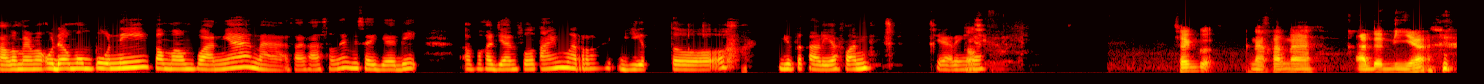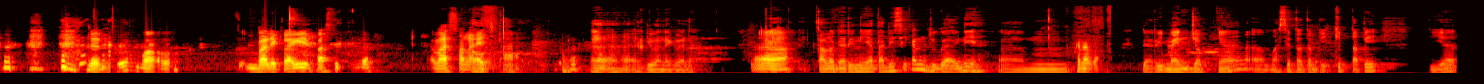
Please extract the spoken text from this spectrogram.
kalau memang udah mumpuni kemampuannya nah side hustle-nya bisa jadi eh, pekerjaan full timer gitu gitu kali ya Von sharingnya. Saya gue nah karena ada Nia dan gue mau balik lagi pasti masalah Oh. HR gimana gimana? Eh, kalau dari Nia tadi sih kan juga ini ya em, kenapa? dari main jobnya eh, masih tetap dikit tapi dia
